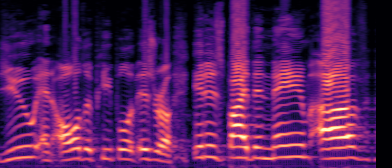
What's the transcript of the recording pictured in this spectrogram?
you and all the people of Israel. It is by the name of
